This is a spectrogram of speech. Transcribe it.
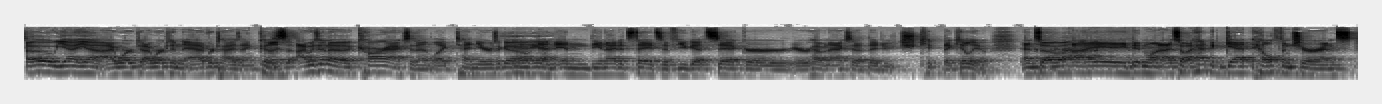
Oh yeah, yeah. I worked. I worked in advertising because I was in a car accident like ten years ago. Yeah, yeah. And in the United States, if you get sick or, or have an accident, they just they kill you. And so I didn't want. So I had to get health insurance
